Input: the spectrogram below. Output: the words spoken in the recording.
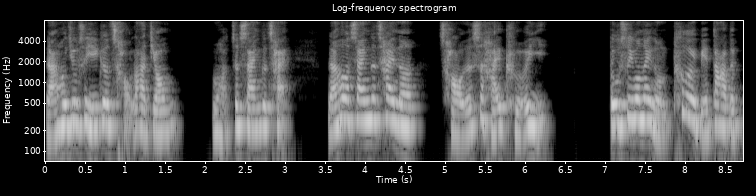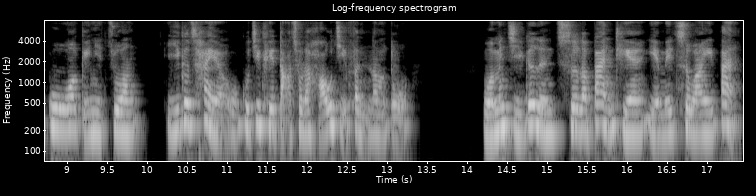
然后就是一个炒辣椒。哇，这三个菜，然后三个菜呢炒的是还可以，都是用那种特别大的锅给你装。一个菜呀，我估计可以打出来好几份那么多。我们几个人吃了半天也没吃完一半，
